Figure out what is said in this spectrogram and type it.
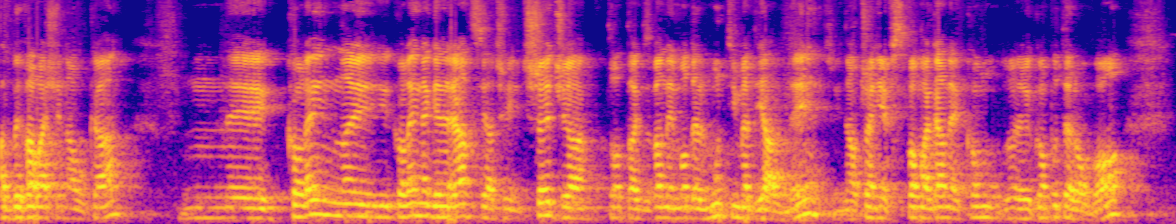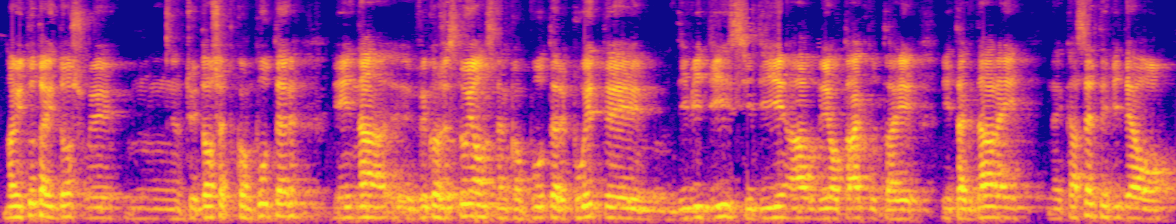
odbywała się nauka. Mm, y, Kolejna, generacja, czyli trzecia, to tak zwany model multimedialny, czyli nauczanie wspomagane kom, komputerowo. No i tutaj doszły, mm, czyli doszedł komputer i na, wykorzystując ten komputer, płyty, DVD, CD, audio, tak tutaj i tak dalej, kasety wideo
